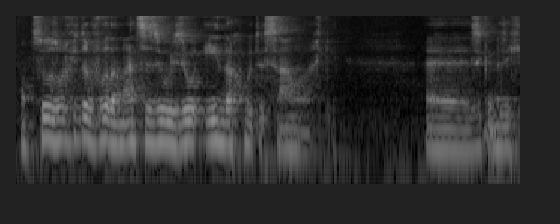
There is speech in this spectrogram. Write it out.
Want zo zorg je ervoor dat mensen sowieso één dag moeten samenwerken. Uh, ze kunnen zich,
